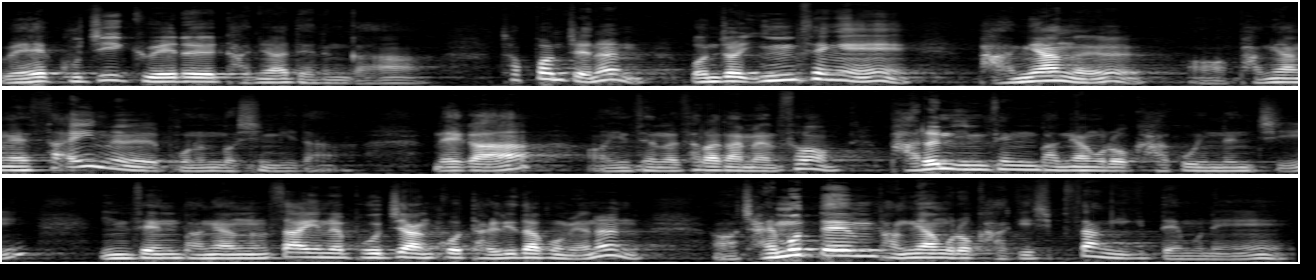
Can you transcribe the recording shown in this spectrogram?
왜 굳이 교회를 다녀야 되는가? 첫 번째는 먼저 인생의 방향을 어, 방향의 사인을 보는 것입니다. 내가 어, 인생을 살아가면서 바른 인생 방향으로 가고 있는지 인생 방향 사인을 보지 않고 달리다 보면은 어, 잘못된 방향으로 가기 십상이기 때문에 어,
